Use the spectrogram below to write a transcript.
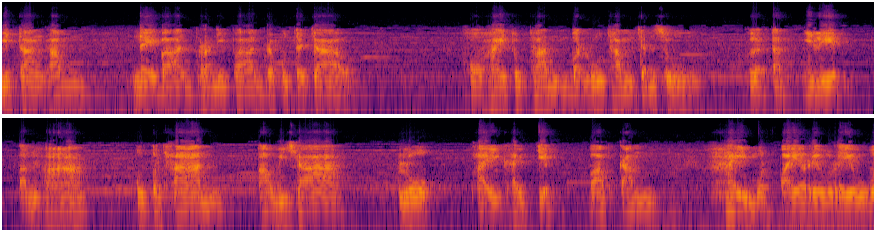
มิตรทางธรรมในบ้านพระนิพพานพระพุทธเจ้า ขอให้ทุกท่านบรรลุธรรมชั้นสูง เพื่อตัดกิเลสตัณหา อุปทาน อวิชชา โรคภัยไข้เจ็บบาปกรรม ให้หมดไปเร็วๆไ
